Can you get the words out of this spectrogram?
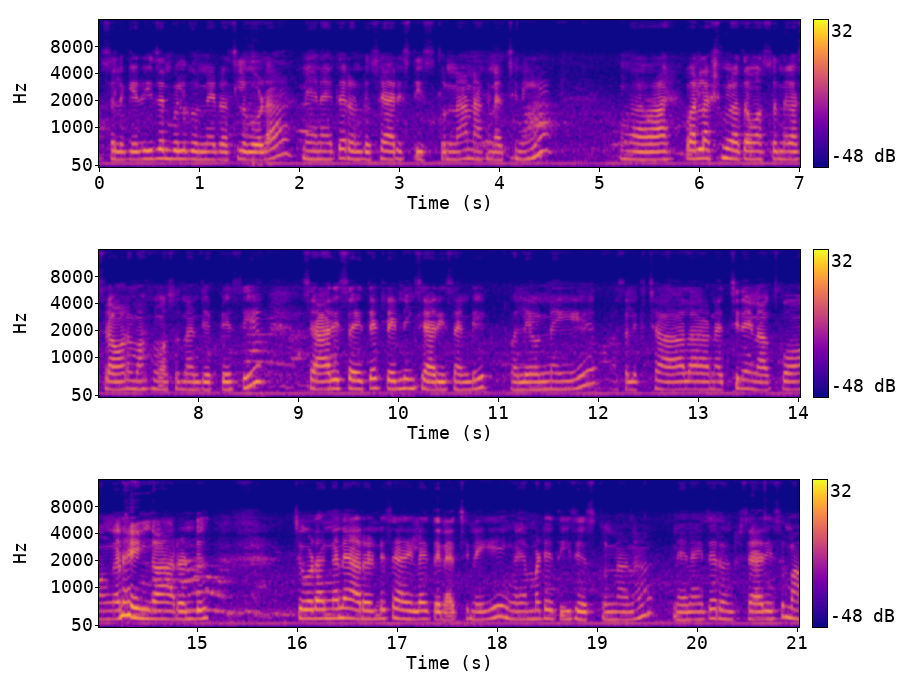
అసలుకి రీజనబుల్గా ఉన్నాయి డ్రెస్సులు కూడా నేనైతే రెండు శారీస్ తీసుకున్నా నాకు నచ్చినాయి. ఇంకా వరలక్ష్మి వ్రతం వస్తుంది కదా శ్రావణ మాసం వస్తుందని చెప్పేసి శారీస్ అయితే ట్రెండింగ్ శారీస్ అండి. భలే ఉన్నాయి. అసలు చాలా నచ్చినాయి నాకు పోగానే. ఇంకా ఆ రెండు చూడంగానే ఆ రెండు శారీలు అయితే నచ్చినాయి. ఇంకా ఎమ్మటే తీసేసుకున్నాను. నేనైతే రెండు శారీస్ మా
